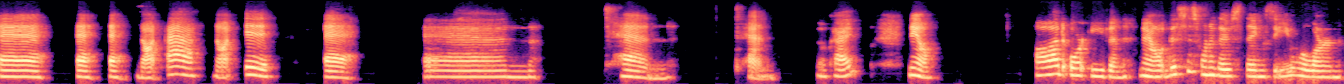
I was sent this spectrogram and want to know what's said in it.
eh, eh, eh, not ah, not i, eh, and 10, 10. Okay? Now, odd or even. Now, this is one of those things that you will learn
